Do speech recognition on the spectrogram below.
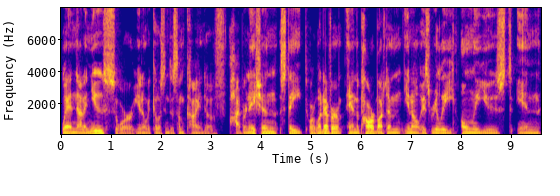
when not in use or you know it goes into some kind of hibernation state or whatever. And the power button you know is really only used in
